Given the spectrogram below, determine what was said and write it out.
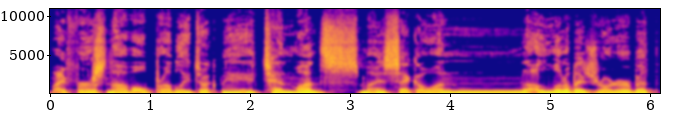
my first novel probably took me 10 months. My second one, a little bit shorter, but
